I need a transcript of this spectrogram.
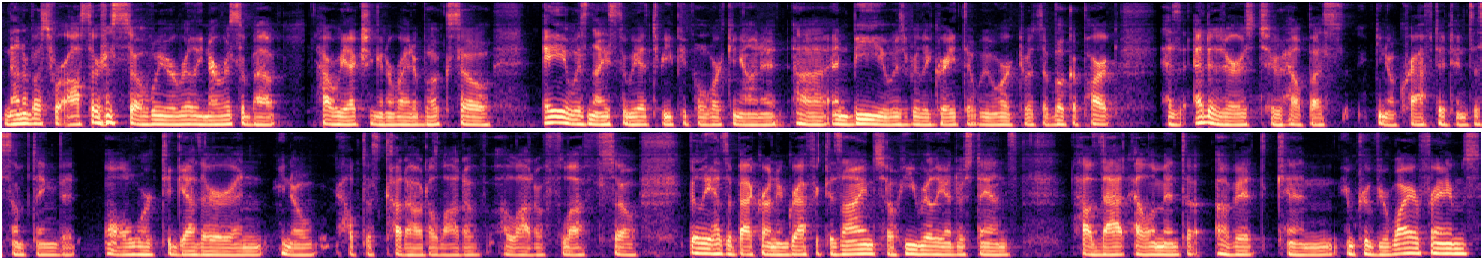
None of us were authors, so we were really nervous about how are we actually going to write a book. So a, it was nice that we had three people working on it, uh, and B, it was really great that we worked with the book apart as editors to help us, you know, craft it into something that all worked together and you know helped us cut out a lot of a lot of fluff. So Billy has a background in graphic design, so he really understands how that element of it can improve your wireframes.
